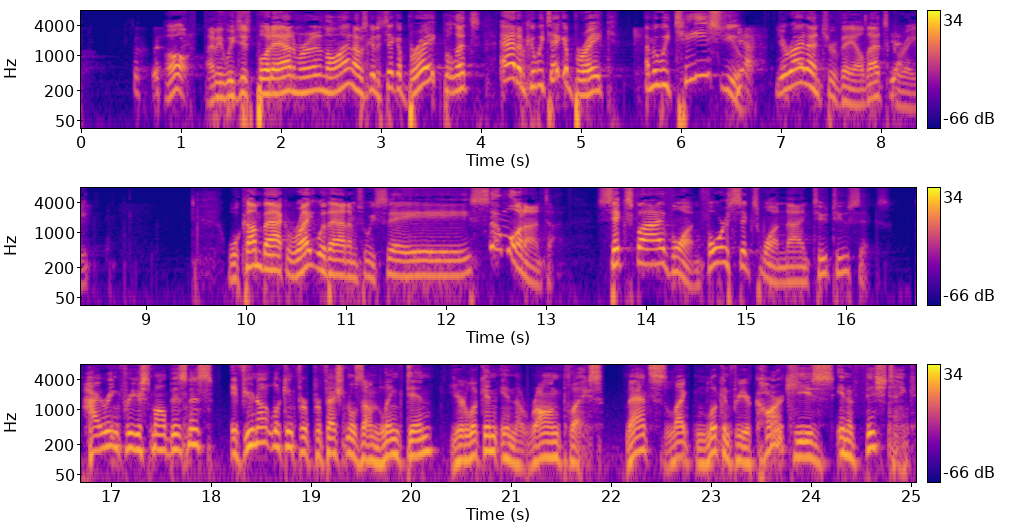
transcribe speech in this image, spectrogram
Oh, I mean, we just put Adam right in the line. I was going to take a break, but let's. Adam, can we take a break? I mean, we teased you. Yeah. You're right on Travail. That's great. We'll come back right with Adams. We say somewhat on time. 651 461 9226. Hiring for your small business? If you're not looking for professionals on LinkedIn, you're looking in the wrong place. That's like looking for your car keys in a fish tank.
